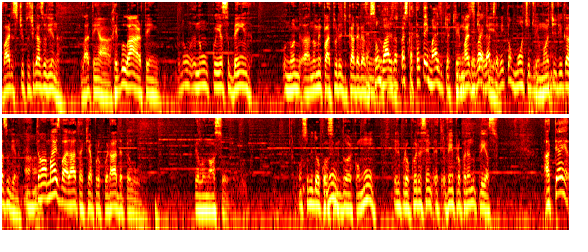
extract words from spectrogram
vários tipos de gasolina. Lá tem a regular, tem. Eu não, eu não conheço bem o nome, a nomenclatura de cada É, gasolina. são vários, parece que até tem mais do que aqui. Tem né? mais você do que vai lá aqui. que você vê tem um monte de. Tem um monte de gasolina. Aham. Então a mais barata que é procurada pelo, pelo nosso consumidor comum. consumidor comum, ele procura sempre, vem procurando preço. Até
